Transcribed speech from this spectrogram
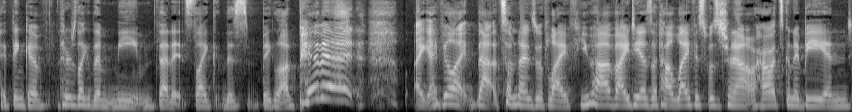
I think of there's like the meme that it's like this big loud pivot. Like I feel like that sometimes with life, you have ideas of how life is supposed to turn out or how it's going to be, and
